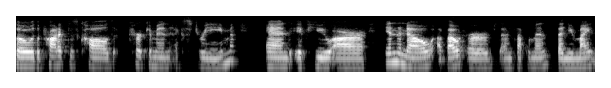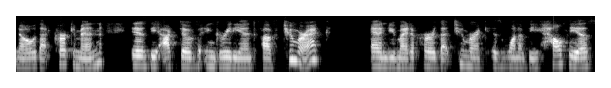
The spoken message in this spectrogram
So the product is called Curcumin Extreme. And if you are in the know about herbs and supplements, then you might know that curcumin is the active ingredient of turmeric. And you might have heard that turmeric is one of the healthiest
